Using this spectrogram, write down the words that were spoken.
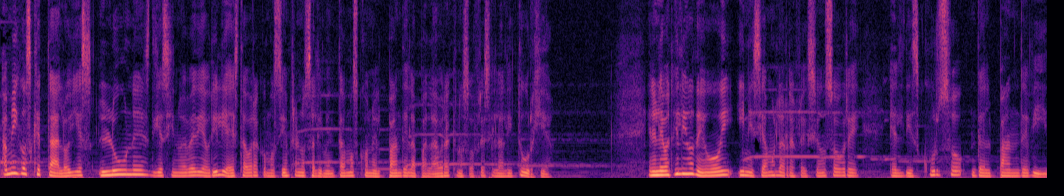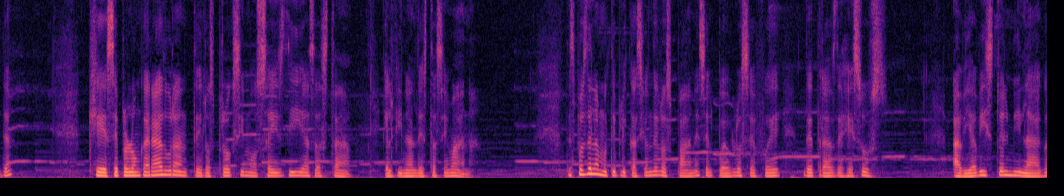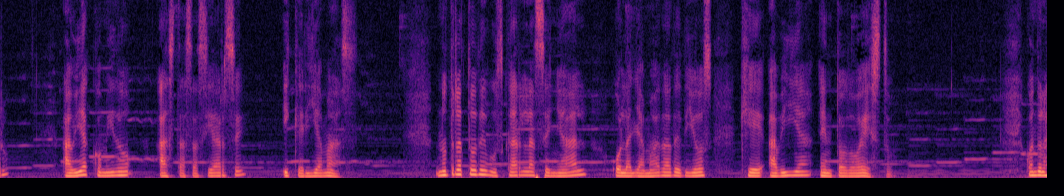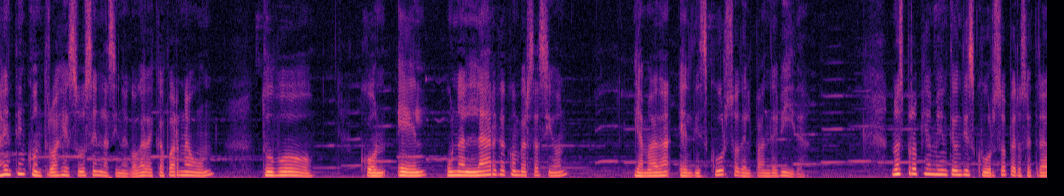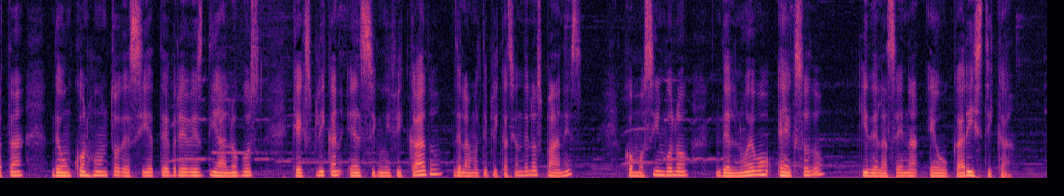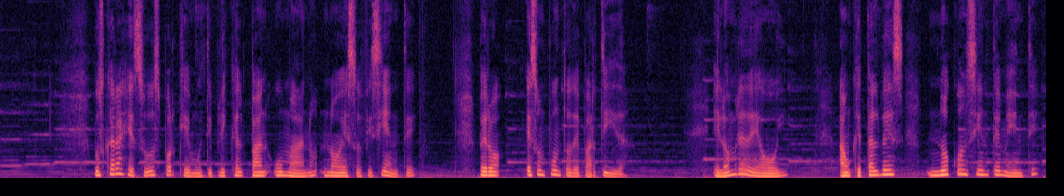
Amigos, ¿qué tal? Hoy es lunes 19 de abril y a esta hora, como siempre, nos alimentamos con el pan de la palabra que nos ofrece la liturgia. En el Evangelio de hoy iniciamos la reflexión sobre el discurso del pan de vida, que se prolongará durante los próximos seis días hasta el final de esta semana. Después de la multiplicación de los panes, el pueblo se fue detrás de Jesús. Había visto el milagro, había comido hasta saciarse y quería más. No trató de buscar la señal o la llamada de Dios que había en todo esto. Cuando la gente encontró a Jesús en la sinagoga de Cafarnaún, tuvo con él una larga conversación llamada el discurso del pan de vida. No es propiamente un discurso, pero se trata de un conjunto de siete breves diálogos que explican el significado de la multiplicación de los panes como símbolo del nuevo éxodo y de la cena eucarística. Buscar a Jesús porque multiplica el pan humano no es suficiente, pero es un punto de partida. El hombre de hoy, aunque tal vez no conscientemente,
